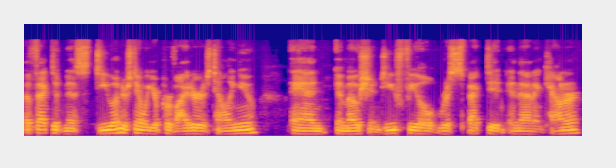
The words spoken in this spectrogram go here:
Effectiveness, do you understand what your provider is telling you? And emotion, do you feel respected in that encounter?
